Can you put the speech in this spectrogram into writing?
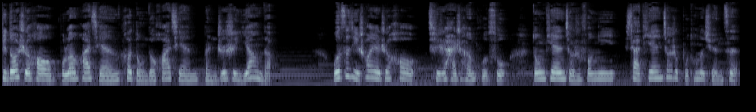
许多时候，不乱花钱和懂得花钱本质是一样的。我自己创业之后，其实还是很朴素，冬天就是风衣，夏天就是普通的裙子。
